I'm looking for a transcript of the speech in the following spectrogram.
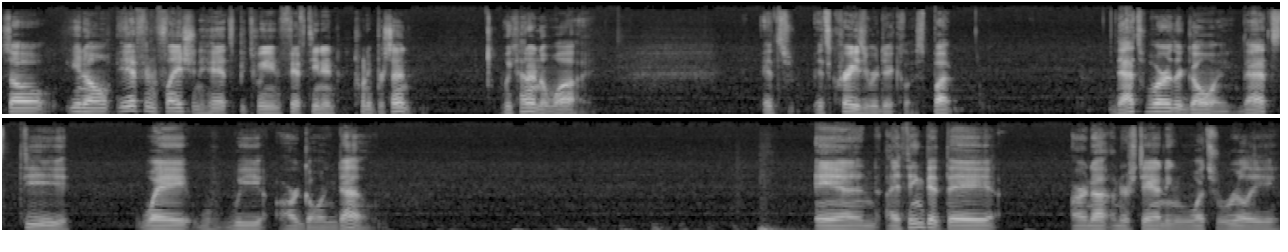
So you know, if inflation hits between fifteen and twenty percent, we kind of know why. It's it's crazy ridiculous, but that's where they're going. That's the way we are going down. and I think that they are not understanding what's really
